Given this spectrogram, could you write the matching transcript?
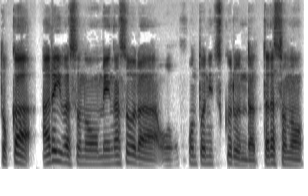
とか、あるいはそのメガソーラーを本当に作るんだったら、その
